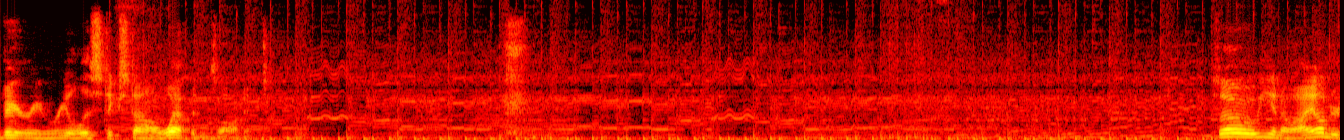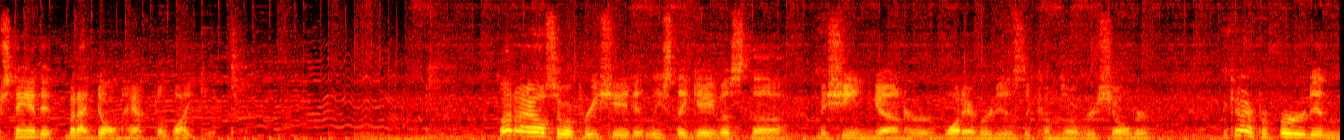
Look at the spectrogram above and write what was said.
very realistic style weapons on it. So, you know, I understand it, but I don't have to like it. Also appreciate at least they gave us the machine gun or whatever it is that comes over his shoulder. I kind of preferred in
